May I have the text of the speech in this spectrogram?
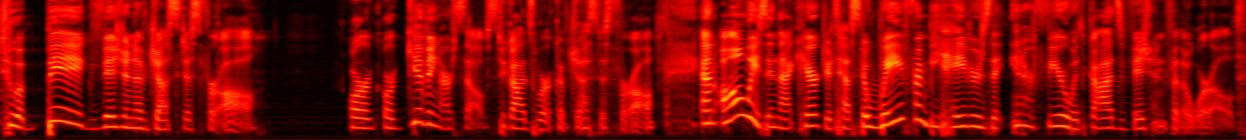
to a big vision of justice for all or, or giving ourselves to God's work of justice for all. And always in that character test, away from behaviors that interfere with God's vision for the world.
